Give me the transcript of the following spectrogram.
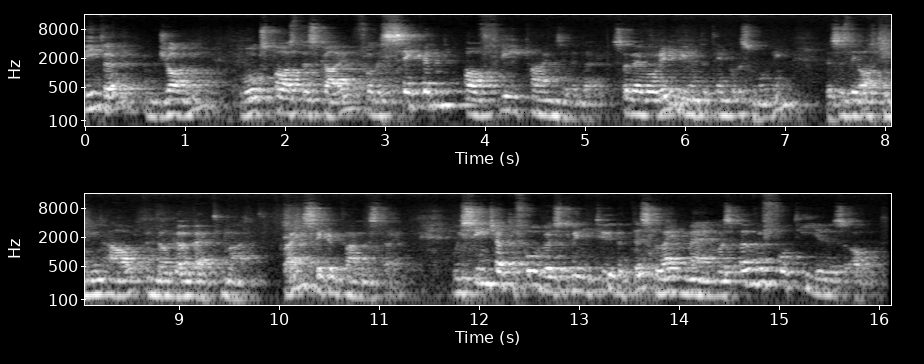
Peter and John walks past this guy for the second of three times in a day. So they've already been at the temple this morning. This is the afternoon hour, and they'll go back tonight. Right? Second time this day. We see in chapter 4, verse 22, that this lame man was over 40 years old.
